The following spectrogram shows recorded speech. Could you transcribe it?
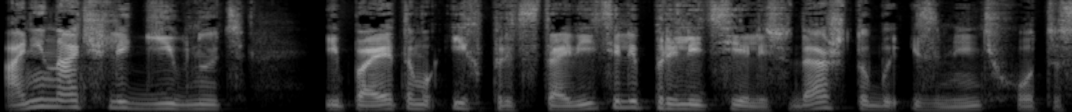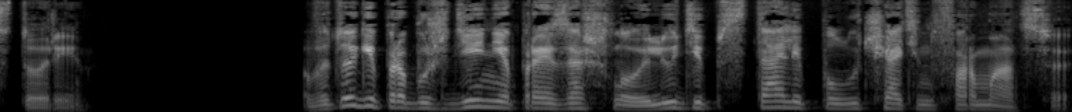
они начали гибнуть, и поэтому их представители прилетели сюда, чтобы изменить ход истории. В итоге пробуждение произошло, и люди стали получать информацию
